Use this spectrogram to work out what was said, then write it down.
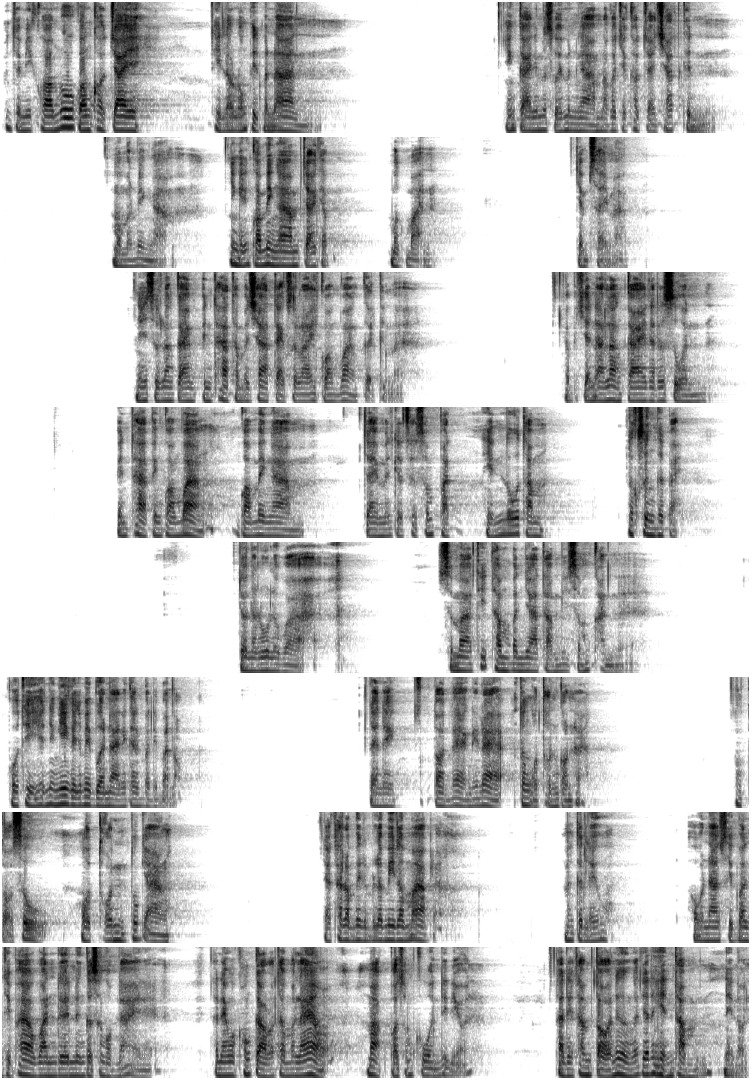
มันจะมีความรู้ความเข้าใจ ที่เราหลงผิดมานานเห็นกายนี้มันสวยมันงาม เราก็จะเข้าใจชัดขึ้น ว่ามันไม่งาม ยังเห็นความไม่งามใจกับเบิกบานแจ่มใสมาก ในส่วนร่างกายเป็นธาตุธรรมชาติแตกสลายความว่างเกิดขึ้นมาก็พิจารณาร่างกายแต่ละส่วน เป็นธาตุเป็นความว่าง ความไม่งาม ใจมันก็จะสัมผัสเห็นรู้ทำลึกซึ้งขึ้นไป จนรู้แล้วว่า สมาธิธรรมปัญญาธรรมนี่สำคัญผู้ที่เห็นอย่างนี้ก็จะไม่เบื่อหน่ายในการปฏิบัติหรอก แต่ในตอนแรกนี่แหละต้องอดทนก่อนนะ ต้องต่อสู้ อดทนทุกอย่าง แต่ถ้าเราไม่เรามีเรามากล้วมันก็เร็วภาวนาสิบวันสิบห้าวันเดือนหนึ่งก็สงบได้เนี่ย แสดงว่าของเก่าเราทำมาแล้ว มากพอสมควรทีเดียว ถ้าได้ทำต่อเนื่องก็จะได้เห็นธรรมแน่นอน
